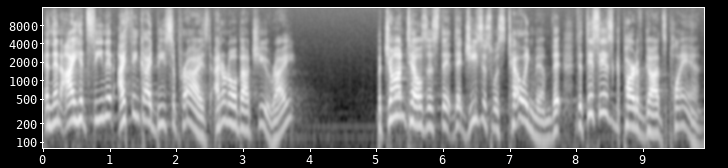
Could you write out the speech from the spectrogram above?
and then I had seen it, I think I'd be surprised. I don't know about you, right? But John tells us that, that Jesus was telling them that, that this is part of God's plan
